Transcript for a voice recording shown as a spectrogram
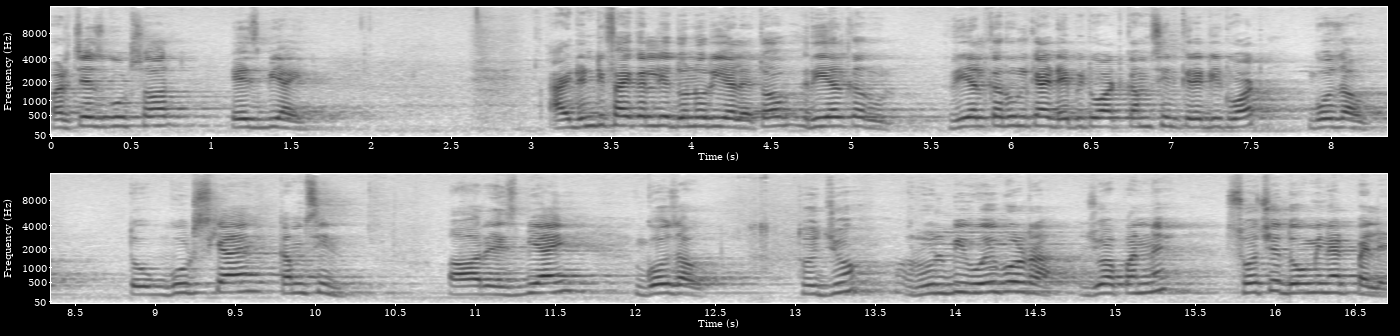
परचेज गुड्स और एसबीआई आइडेंटिफाई कर लिए दोनों रियल है। तो अब रियल का रूल रियल का रूल क्या है? Debit what comes in credit what goes out तो गुड्स क्या है? कम्स इन और S B I goes out तो जो रूल भी वही बोल रहा, जो अपन ने सोचे दो मिनट पहले।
